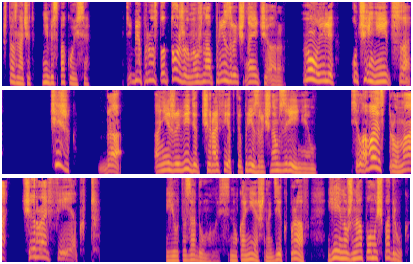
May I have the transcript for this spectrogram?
Что значит «не беспокойся»? Тебе просто тоже нужна призрачная чара. Ну, или ученица. Чижик? Да, они же видят чарофекты призрачным зрением. Силовая струна — чарофект. Юта задумалась. Ну, конечно, Дик прав. Ей нужна помощь подруг.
